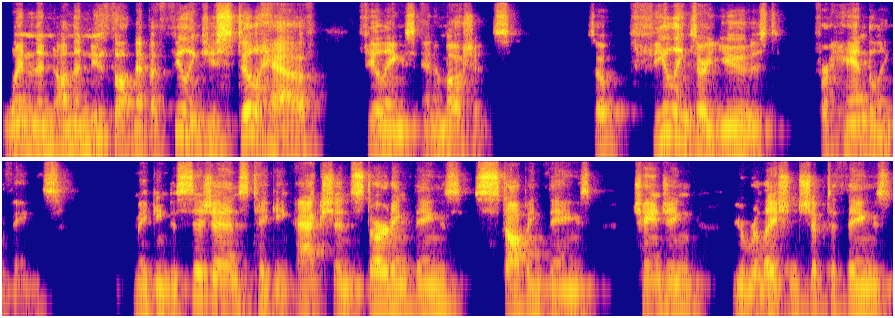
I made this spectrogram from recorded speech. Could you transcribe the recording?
when the, on the new thought map of feelings, you still have feelings and emotions. So, feelings are used for handling things, making decisions, taking action, starting things, stopping things, changing your relationship to things,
